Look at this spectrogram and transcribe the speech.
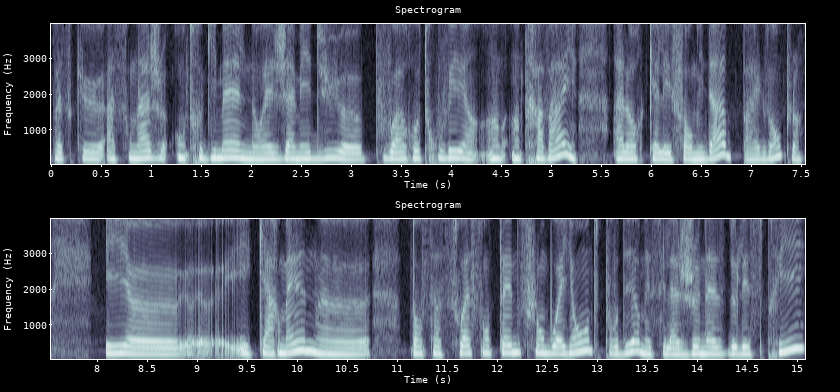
parce que à son âge, entre guillemets, elle n'aurait jamais dû pouvoir retrouver un travail, alors qu'elle est formidable, par exemple. Euh, et, Carmen, euh, dans sa soixantaine flamboyante, pour dire mais c'est la jeunesse de l'esprit,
